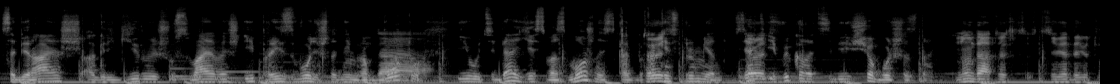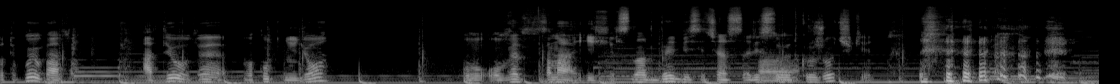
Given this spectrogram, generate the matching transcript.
собираешь, агрегируешь, усваиваешь и производишь над ним работу, Да. и у тебя есть возможность как бы То как есть- инструмент взять есть- и выколоть себе еще больше знаний. Ну да, то есть тебе дают вот такую базу, а ты уже вокруг нее уже сама ищешь. Снат Бэби сейчас рисует А. кружочки.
